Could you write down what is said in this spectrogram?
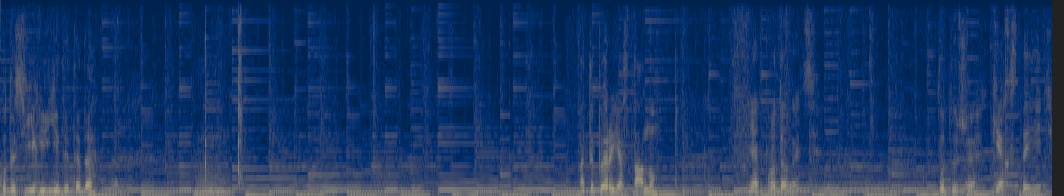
кудись їдете, да? М. А тепер я стану як продавець. Тут уже кех стоїть.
